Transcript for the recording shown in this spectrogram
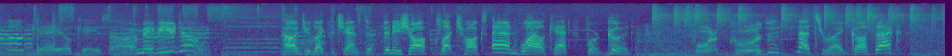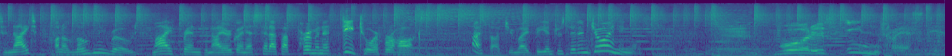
Okay, okay, Czar. Maybe you don't. How'd you like the chance to finish off Clutch Hawks and Wildcat for good? For good? That's right, Cossack. Tonight, on a lonely road, my friends and I are going to set up a permanent detour for Hawks. I thought you might be interested in joining us. What is interested. Sorry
